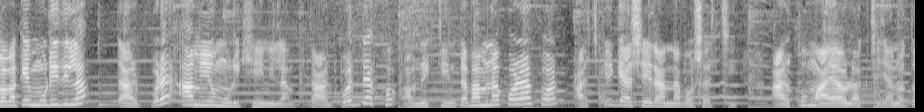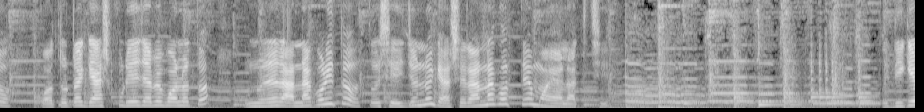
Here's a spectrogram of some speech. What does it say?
বাবাকে মুড়ি দিলাম তারপরে আমিও মুড়ি খেয়ে নিলাম। তারপর দেখো অনেক চিন্তা ভাবনা করার পর আজকে গ্যাসে রান্না বসাচ্ছি। আর খুব মায়াও লাগছে জানো তো? কতটা গ্যাস ফুরিয়ে যাবে বলো তো? উনুনে রান্না করি তো তো সেই জন্য গ্যাসে রান্না করতে ময়া লাগছে। এদিকে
